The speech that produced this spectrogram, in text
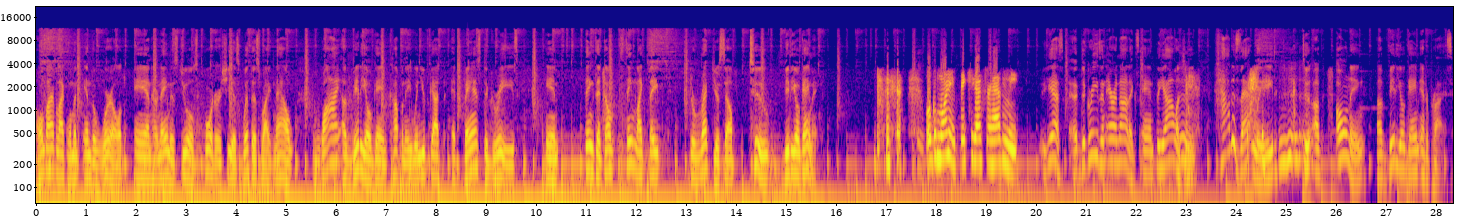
owned by a black woman in the world, and her name is Jules Porter. She is with us right now. Why a video game company when you've got advanced degrees in things that don't seem like they direct yourself to video gaming? Well, good morning. Thanks you guys for having me. Yes, uh, degrees in aeronautics and theology. How does that lead to uh, owning a video game enterprise?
